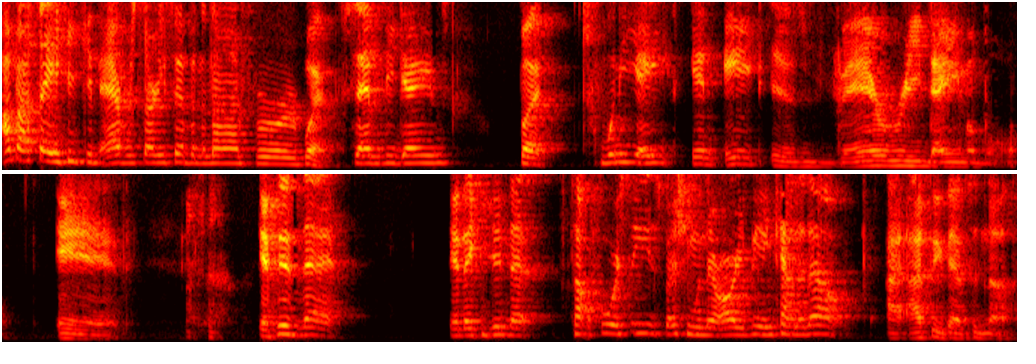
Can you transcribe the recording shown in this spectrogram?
I'm not saying he can average thirty-seven to nine for what seventy games, but twenty-eight and eight is very dameable. And if it's that, and they can get in that top four seed, especially when they're already being counted out, I, I think that's enough.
